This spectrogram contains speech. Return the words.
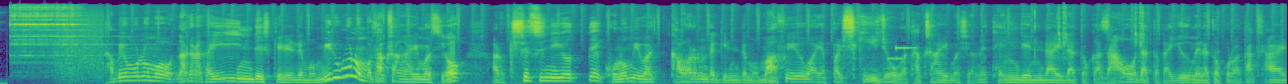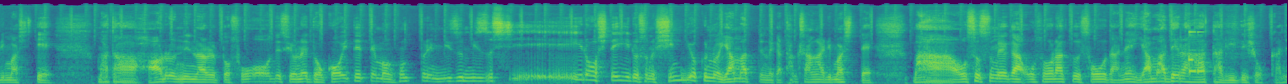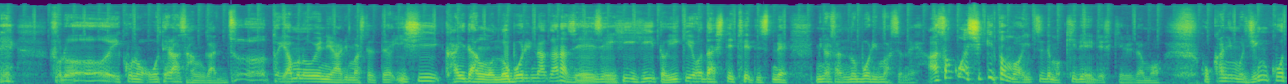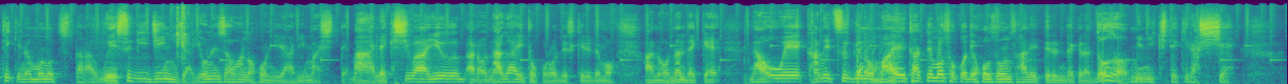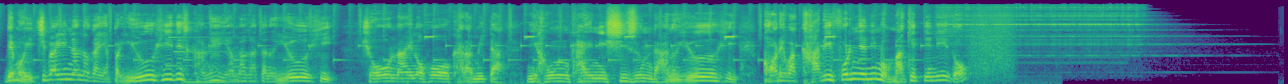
食べ物もなかなかいいんですけれども見るものもたくさんありますよ。あの季節によって好みは変わるんだけれども真冬はやっぱりスキー場がたくさんありますよね。天元台だとか蔵王だとか有名なところはたくさんありましてまた春になるとそうですよね。どこ行ってても本当にみずみずしい色しているその新緑の山っていうのがたくさんありましてまあおすすめがおそらくそうだね。山寺あたりでしょうかね。古いこのお寺さんがずっと山の上にありまして石階段を登りりながらぜいぜいひいひいと息を出しててですね皆さん登りますよねあそこは四季ともいつでも綺麗ですけれども他にも人工的なものっつったら上杉神社米沢の方にありましてまあ歴史はいうあの長いところですけれどもあのなんだっけ直江兼次の前建てもそこで保存されてるんだけどどうぞ見に来てきらっしゃい。でも一番いいなのがやっぱり夕日ですかね。山形の夕日。庄内の方から見た。日本海に沈んだあの夕日。これはカリフォルニアにも負けてねえぞ。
